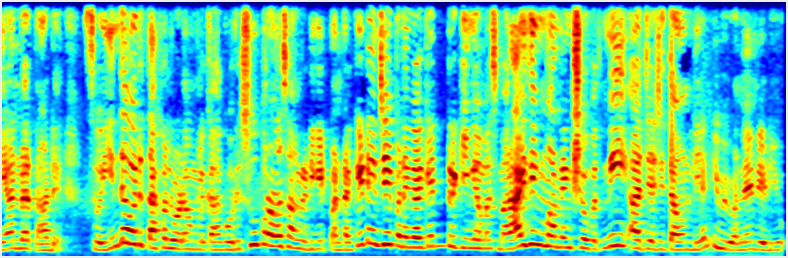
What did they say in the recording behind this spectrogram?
மியான்மர் நாடு. ஸோ இந்த ஒரு தகவலோட உங்களுக்காக ஒரு சூப்பரான சாங் டெடிகேட் பண்ணுறேன் கேட்டு என்ஜாய் பண்ணுங்கள் கேட்டுருக்கீங்க mesmerising morning show with me RJ Ajitha only on இவி ஒன் ரேடியோ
